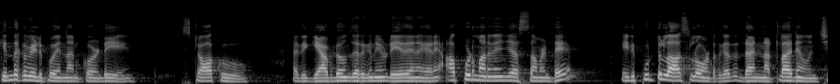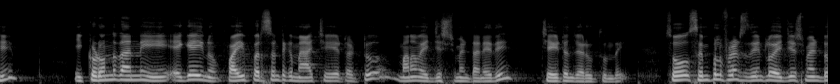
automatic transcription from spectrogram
కిందకు వెళ్ళిపోయింది అనుకోండి స్టాకు అది గ్యాప్ డౌన్ జరిగినప్పుడు ఏదైనా కానీ అప్పుడు మనం ఏం చేస్తామంటే ఇది పుట్టు లాస్లో ఉంటుంది కదా దాన్ని అట్లానే ఉంచి ఇక్కడ ఉన్న దాన్ని అగైన్ ఫైవ్ పర్సెంట్కి మ్యాచ్ అయ్యేటట్టు మనం అడ్జస్ట్మెంట్ అనేది చేయటం జరుగుతుంది. సో సింపుల్ ఫ్రెండ్స్ దీంట్లో అడ్జస్ట్మెంట్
